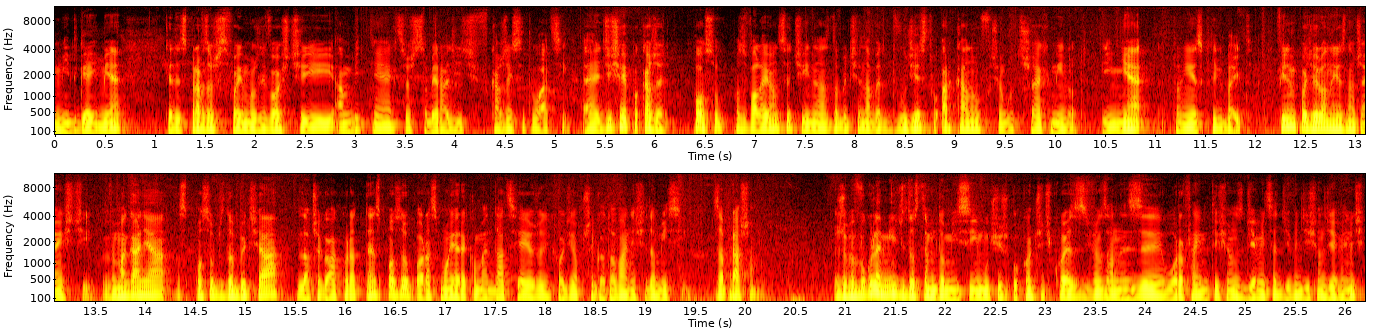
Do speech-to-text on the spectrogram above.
midgame'ie, kiedy sprawdzasz swoje możliwości i ambitnie chcesz sobie radzić w każdej sytuacji. E, dzisiaj pokażę sposób pozwalający Ci na zdobycie nawet 20 arkanów w ciągu 3 minut. I nie, to nie jest clickbait. Film podzielony jest na części. Wymagania, sposób zdobycia, dlaczego akurat ten sposób oraz moje rekomendacje, jeżeli chodzi o przygotowanie się do misji. Zapraszam. Żeby w ogóle mieć dostęp do misji, musisz ukończyć quest związany z Warframe 1999,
